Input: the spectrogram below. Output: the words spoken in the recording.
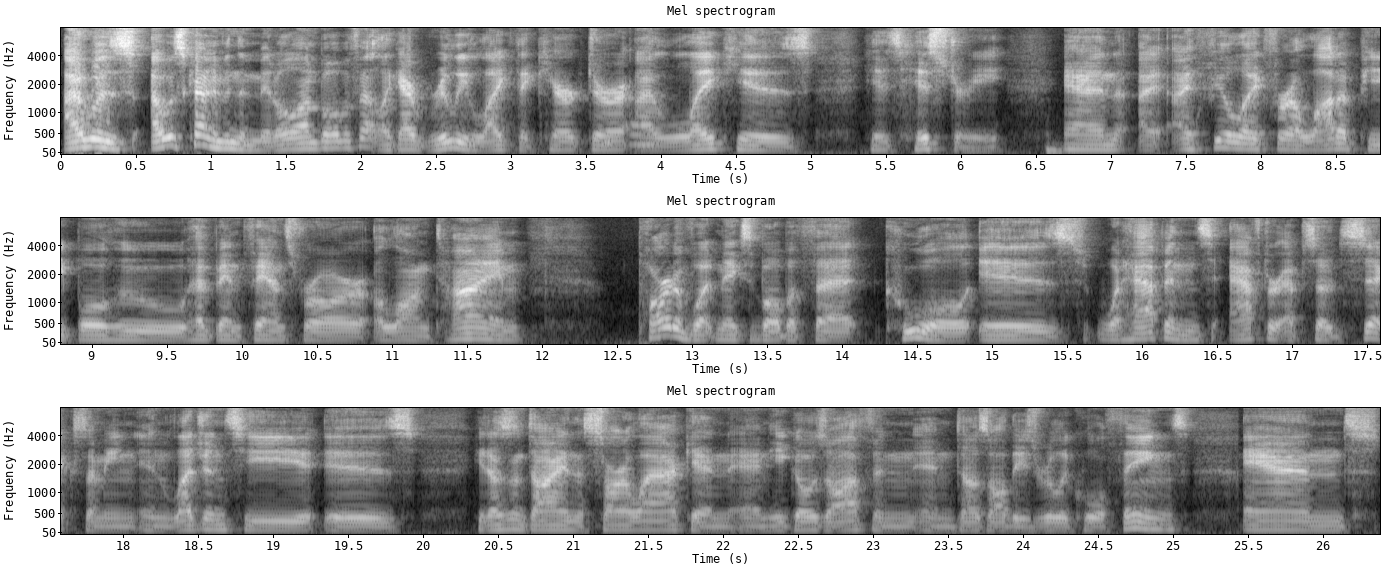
I was I was kind of in the middle on Boba Fett. Like I really like the character. I mm-hmm. like his his history. And I, I feel like for a lot of people who have been fans for a long time, part of what makes Boba Fett cool is what happens after episode six. I mean, in Legends, he is he doesn't die in the Sarlacc, and and he goes off and and does all these really cool things. And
